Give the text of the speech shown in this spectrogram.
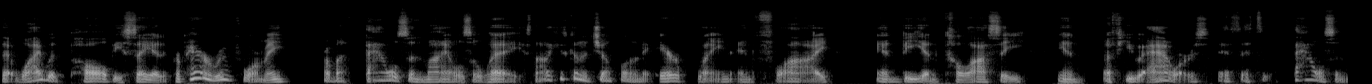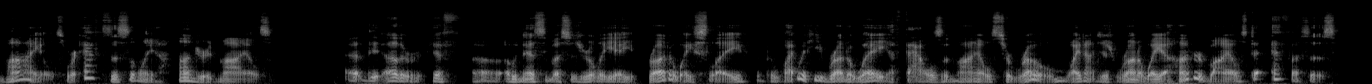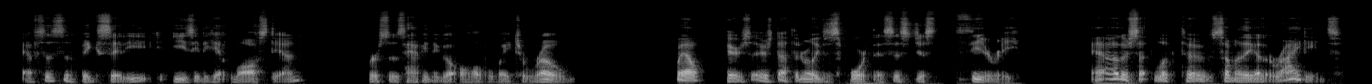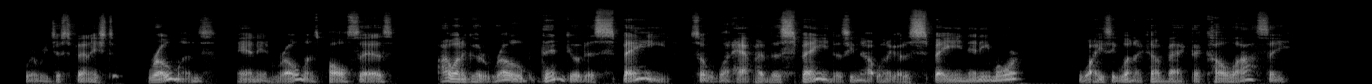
That why would Paul be saying, prepare a room for me from a thousand miles away? It's not like he's going to jump on an airplane and fly and be in Colossae in a few hours. It's, it's a thousand miles, where Ephesus is only a hundred miles. Uh, the other, if uh, Onesimus is really a runaway slave, why would he run away a thousand miles to Rome? Why not just run away a hundred miles to Ephesus? Ephesus is a big city, easy to get lost in, versus having to go all the way to Rome. Well, there's there's nothing really to support this. It's just theory. And others look to some of the other writings, where we just finished Romans, and in Romans, Paul says I want to go to Rome, then go to Spain. So what happened to Spain? Does he not want to go to Spain anymore? Why does he want to come back to Colossae?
